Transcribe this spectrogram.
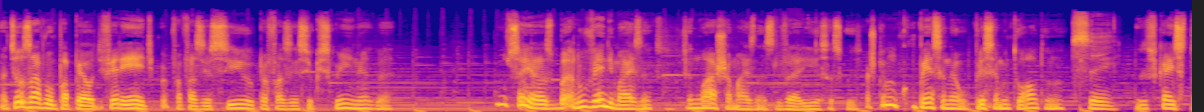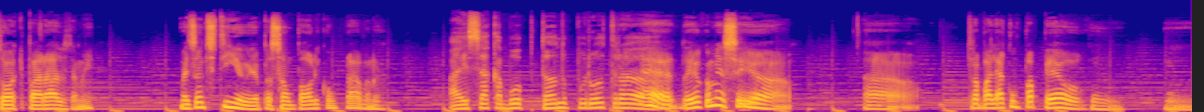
Antes eu usava um papel diferente para fazer silk, para fazer silk screen, né? Não sei, não vende mais, né? Você não acha mais nas livrarias essas coisas. Acho que não compensa, né? O preço é muito alto, né? Sei. Às vezes ficar em estoque parado também. Mas antes tinha, eu ia para São Paulo e comprava, né? Aí você acabou optando por outra. É, daí eu comecei a, a trabalhar com papel, com, com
